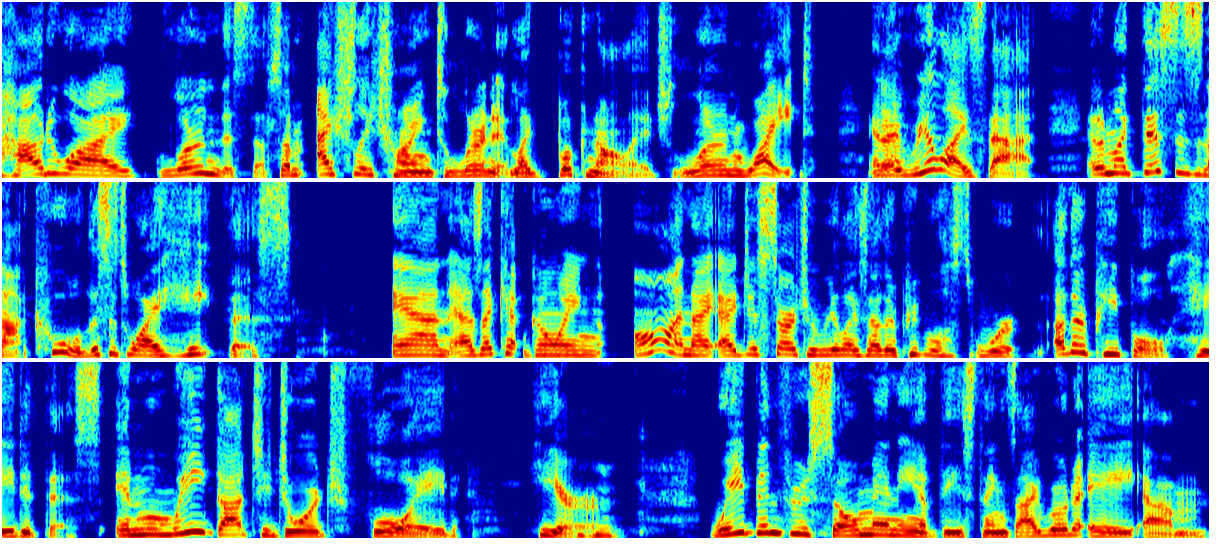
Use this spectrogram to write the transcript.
how do I learn this stuff? So I'm actually trying to learn it like book knowledge, learn white. And yeah. I realized that. And I'm like, this is not cool. This is why I hate this. And as I kept going on, I, I just started to realize other people were other people hated this. And when we got to George Floyd here, mm-hmm. we'd been through so many of these things. I wrote a um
